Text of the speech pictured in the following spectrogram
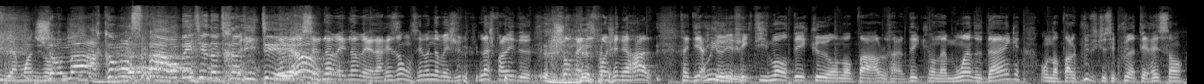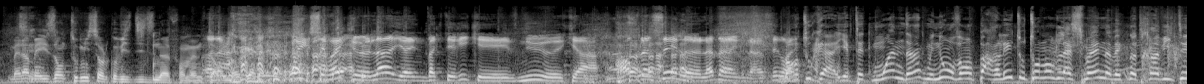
il y a moins de gens. Jean-Marc, commence pas à embêter notre Non, invité mais, hein c'est- non, mais, non, mais elle a raison. C'est, non, mais je- là, je parlais de journalisme en général. C'est-à-dire Oui. que effectivement, dès qu'on en parle, dès qu'on a moins de dingue, on n'en parle plus parce que c'est plus intéressant. Mais non, mais ils ont tout mis sur le Covid-19 en même temps. Voilà. donc, euh, oui, c'est vrai que là, il y a une bactérie qui est venue, euh, qui a remplacé le- la dingue. Là, Bon, en tout cas, il y a peut-être moins de dingue, mais nous on va en parler tout au long de la semaine avec notre invité,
